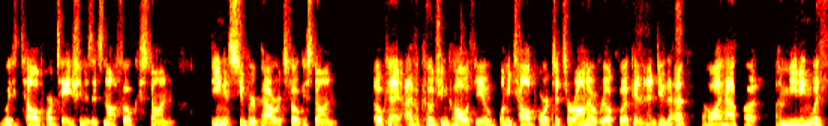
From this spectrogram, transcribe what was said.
with teleportation is it's not focused on being a superpower. It's focused on, okay, I have a coaching call with you. Let me teleport to Toronto real quick and, and do that. oh, I have a, a meeting with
